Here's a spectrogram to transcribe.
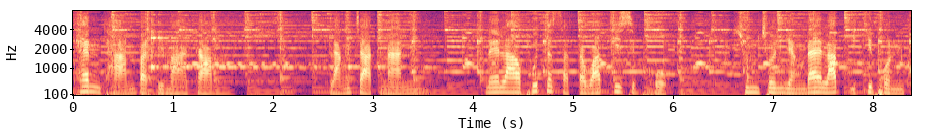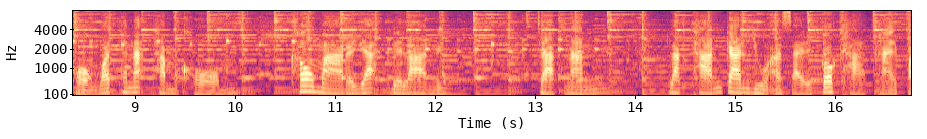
แท่นฐานประติมากรรม หลังจากนั้นในราวพุทธศตวรรษที่ 16 ชุมชนยังได้รับอิทธิพลของวัฒนธรรมขอม เข้ามาระยะเวลาหนึ่ง จากนั้น หลักฐานการอยู่อาศัยก็ขาดหายไป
